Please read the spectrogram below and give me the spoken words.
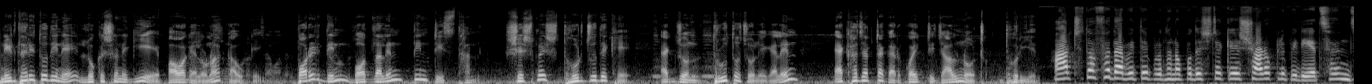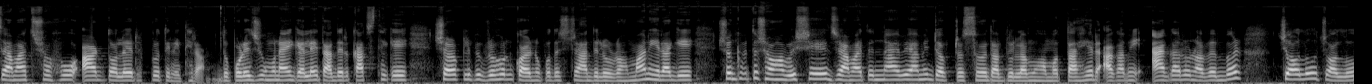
নির্ধারিত দিনে লোকেশনে গিয়ে পাওয়া গেল না কাউকেই পরের দিন বদলালেন তিনটি স্থান। শেষমেশ ধৈর্য দেখে একজন দ্রুত চলে গেলেন। এক হাজার টাকার কয়েকটি জাল নোট ধরিয়ে আট দফা দাবিতে প্রধান উপদেষ্টাকে স্মারকলিপি দিয়েছেন জামায়াত সহ আট দলের প্রতিনিধিরা। দুপুরে যমুনায় গেলে তাদের কাছ থেকে স্মারকলিপি গ্রহণ করেন উপদেষ্টা আদিলুর রহমান। এর আগে সংক্ষিপ্ত সমাবেশে জামায়াতের নায়েবে আমির ডক্টর সৈয়দ আবদুল্লাহ মোহাম্মদ তাহের আগামী এগারো নভেম্বর চলো চলো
